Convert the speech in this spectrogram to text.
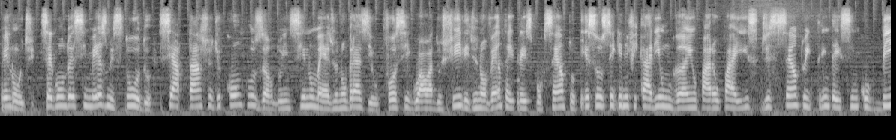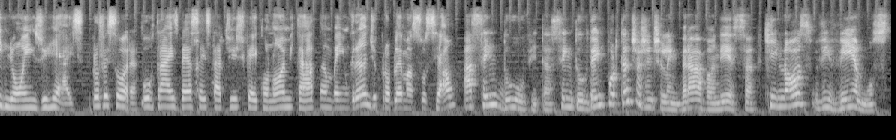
PNUD. Segundo esse mesmo estudo, se a taxa de conclusão do ensino médio no Brasil fosse igual à do Chile, de 93%, isso significaria um ganho para o país de 135 bilhões de reais. Professora, por trás dessa estatística econômica há também um grande problema social? Ah, sem dúvida, sem dúvida. É importante a gente lembrar, Vanessa, que nós vivemos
